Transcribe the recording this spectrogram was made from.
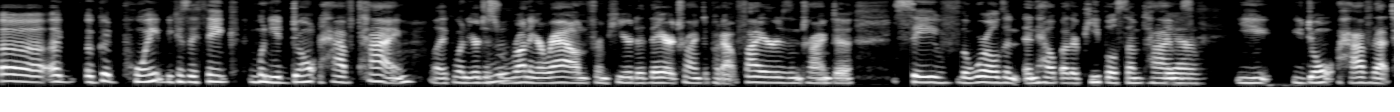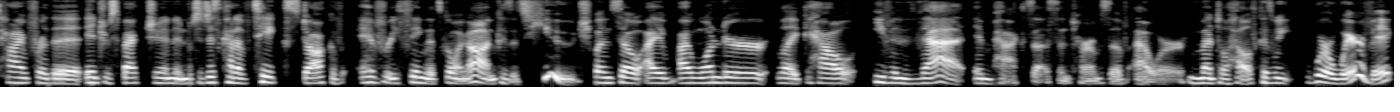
a, a, a, good point because I think when you don't have time, like when you're just mm-hmm. running around from here to there trying to put out fires and trying to save the world and, and help other people, sometimes yeah. You you don't have that time for the introspection and to just kind of take stock of everything that's going on because it's huge. And so I I wonder like how even that impacts us in terms of our mental health because we we're aware of it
